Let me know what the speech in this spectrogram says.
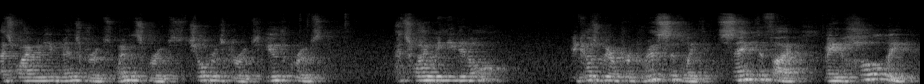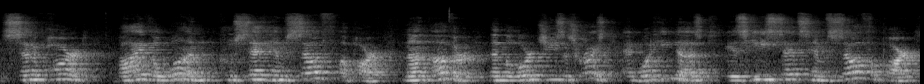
That's why we need men's groups, women's groups, children's groups, youth groups. That's why we need it all. Because we are progressively sanctified, made holy, set apart by the one who set himself apart, none other than the Lord Jesus Christ. And what he does is he sets himself apart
